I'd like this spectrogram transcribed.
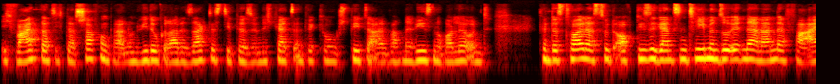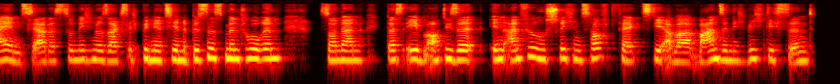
ich weiß, dass ich das schaffen kann. Und wie du gerade sagtest, die Persönlichkeitsentwicklung spielt da einfach eine Riesenrolle. Und finde es das toll, dass du auch diese ganzen Themen so ineinander vereinst, ja, dass du nicht nur sagst, ich bin jetzt hier eine Business-Mentorin, sondern dass eben auch diese in Anführungsstrichen Soft Facts, die aber wahnsinnig wichtig sind,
